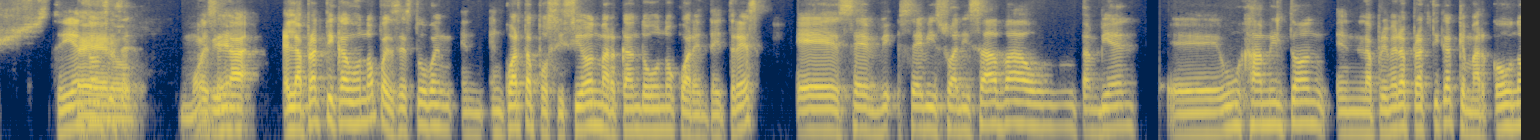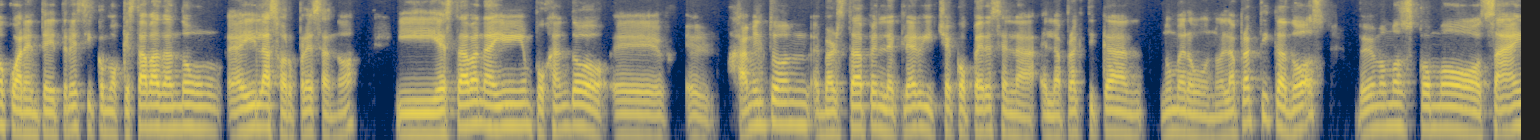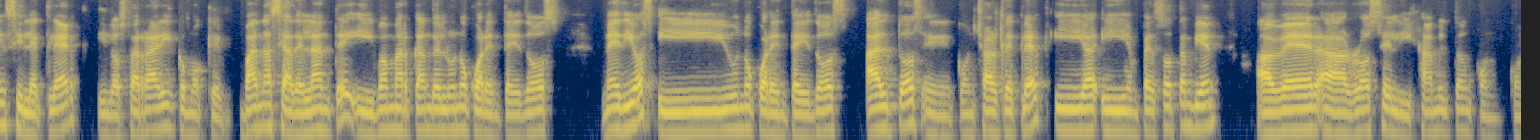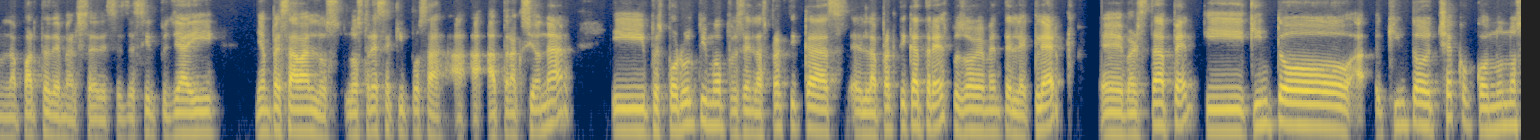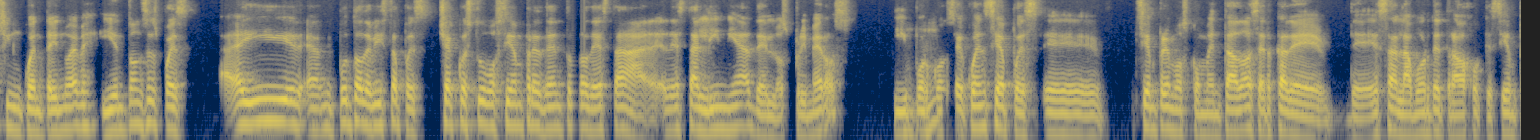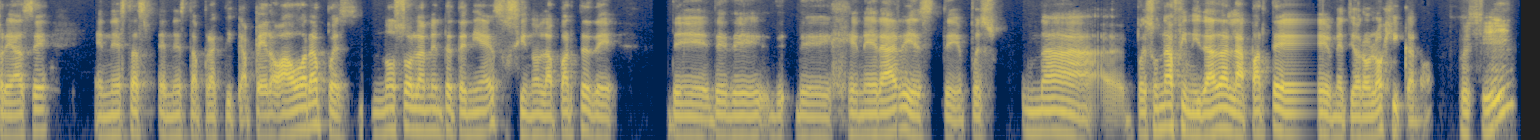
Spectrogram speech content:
Sí, entonces pero eh, muy pues bien. en la, en la práctica 1 pues estuvo en, en- en cuarta posición marcando 1.43. Eh, se, se visualizaba un, también eh, un Hamilton en la primera práctica que marcó 1.43 y como que estaba dando un- ahí la sorpresa, ¿no? Y estaban ahí empujando eh, el Hamilton, Verstappen, Leclerc y Checo Pérez en la, en la práctica número uno. En la práctica dos, vemos como Sainz y Leclerc y los Ferrari como que van hacia adelante y van marcando el 1.42 medios y 1.42 altos eh, con Charles Leclerc. Y, y, empezó también a ver a Russell y Hamilton con, con, la parte de Mercedes, es decir, pues ya ahí ya empezaban los, los tres equipos a, a, a, traccionar. Y pues por último, pues en las prácticas, en la práctica 3, pues obviamente Leclerc eh, Verstappen y quinto, ah, quinto Checo con 1.59. Y entonces, pues ahí, a mi punto de vista, pues Checo estuvo siempre dentro de esta, de esta línea de los primeros y por consecuencia, pues eh, siempre hemos comentado acerca de, de, esa labor de trabajo que siempre hace en, estas, en esta práctica. Pero ahora, pues no solamente tenía eso, sino la parte de, de, de, de generar este, pues una, pues una afinidad a la parte meteorológica, ¿no? Pues sí,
